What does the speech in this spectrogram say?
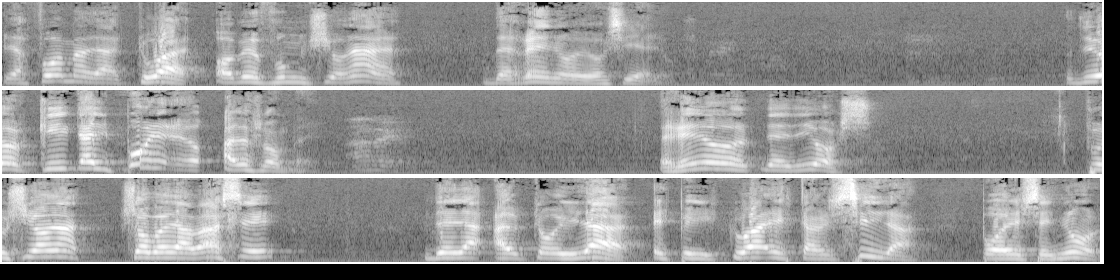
la forma de actuar o de funcionar del reino de los cielos. Dios quita y pone a los hombres. El reino de Dios funciona sobre la base de la autoridad espiritual establecida por el Señor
